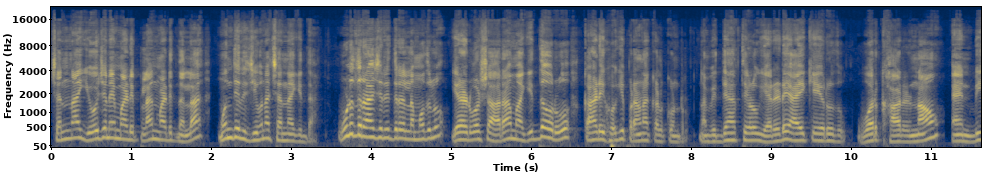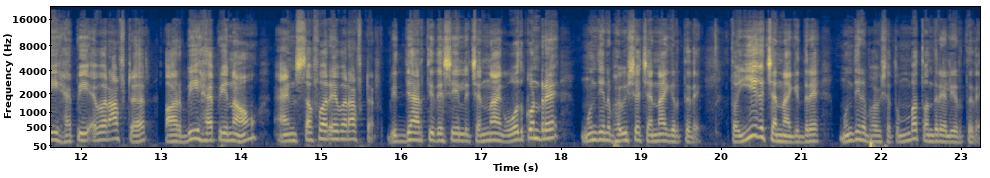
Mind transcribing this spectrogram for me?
ಚೆನ್ನಾಗಿ ಯೋಜನೆ ಮಾಡಿ ಪ್ಲಾನ್ ಮಾಡಿದ್ನಲ್ಲ ಮುಂದಿನ ಜೀವನ ಚೆನ್ನಾಗಿದ್ದ. ಉಳಿದ ರಾಜರಿದ್ರಲ್ಲ ಮೊದಲು ಎರಡು ವರ್ಷ ಆರಾಮಾಗಿದ್ದವರು ಕಾಡಿಗೆ ಹೋಗಿ ಪ್ರಾಣ ಕಳ್ಕೊಂಡ್ರು. ನಮ್ಮ ವಿದ್ಯಾರ್ಥಿಗಳು ಎರಡೇ ಆಯ್ಕೆ ಇರೋದು work hard now and be happy ever after or be happy now and suffer ever after ವಿದ್ಯಾರ್ಥಿ ದೆಸೆಯಲ್ಲಿ ಚೆನ್ನಾಗಿ ಓದ್ಕೊಂಡ್ರೆ ಮುಂದಿನ ಭವಿಷ್ಯ ಚೆನ್ನಾಗಿರ್ತದೆ. ಅಥವಾ ಈಗ ಚೆನ್ನಾಗಿದ್ರೆ ಮುಂದಿನ ಭವಿಷ್ಯ ತುಂಬಾ ತೊಂದರೆಯಲ್ಲಿ ಇರ್ತದೆ.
